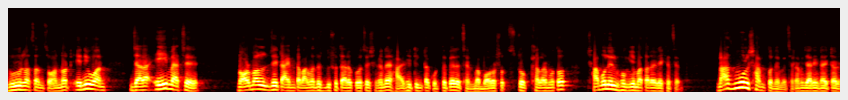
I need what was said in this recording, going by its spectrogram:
Nurul Hasan Sohan not anyone যারা এই ম্যাচে নর্মাল যে টাইমটা বাংলাদেশ দুশো তেরো করেছে, সেখানে হার্ড হিটিংটা করতে পেরেছেন বা বড় স্ট্রোক খেলার মতো সাবলীল ভঙ্গিমা তারা রেখেছেন। নাজমুল শান্ত নেমেছেন। আমি জানি না এটার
